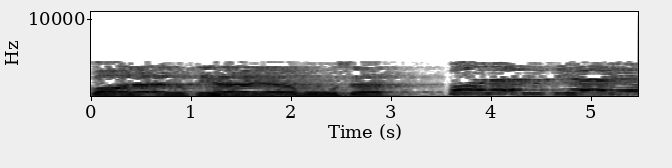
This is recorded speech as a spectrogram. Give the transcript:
قَالَ أَلْقِهَا يَا مُوسَىٰ. قَالَ أَلْقِهَا يَا مُوسَىٰ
